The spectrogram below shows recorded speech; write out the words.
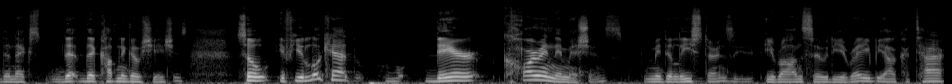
the next the, the COP negotiations. So if you look at their current emissions, Middle Easterns, Iran, Saudi Arabia, Qatar,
